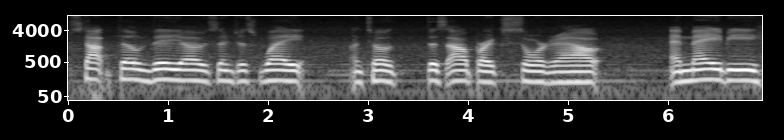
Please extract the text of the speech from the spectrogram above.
stop filming videos and just wait until this outbreak's sorted out. And maybe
